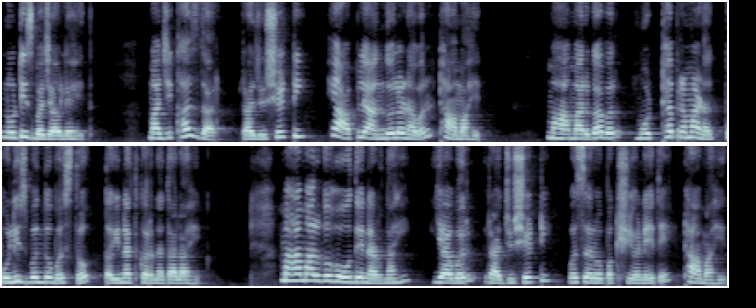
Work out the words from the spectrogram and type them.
नोटीस बजावल्या आहेत. माजी खासदार राजू शेट्टी हे आपल्या आंदोलनावर ठाम आहेत. महामार्गावर मोठ्या प्रमाणात पोलीस बंदोबस्त तैनात करण्यात आला आहे. महामार्ग होऊ देणार नाही यावर राजू शेट्टी व सर्वपक्षीय नेते ठाम आहेत.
